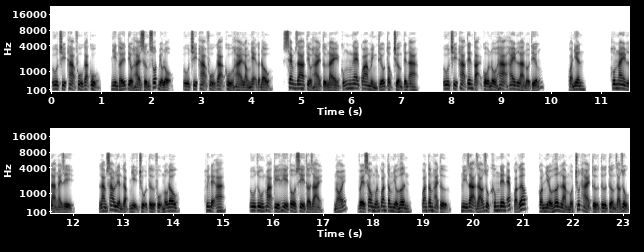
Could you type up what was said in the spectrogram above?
U c h ị hạ phụ gạ cụ nhìn thấy tiểu hài sửng sốt biểu lộ u c h ị hạ phụ gạ cụ hài lòng nhẹ gật đầu, xem ra tiểu hài tử này cũng nghe qua mình thiếu tộc trưởng tên a. U c h ị hạ tên tại cổ nổ hạ hay là nổi tiếng? Quả nhiên. Hôm nay là ngày gì? Làm sao liền gặp nhị trụ tử phụ mẫu đâu? Huynh đệ a. U dù mạ kỳ hỉ tổ xì thở dài, nói, về sau muốn quan tâm nhiều hơn, quan tâm hải tử, nị dạ giáo dục không nên ép quá gấp, còn nhiều hơn là một chút hải tử tư tưởng giáo dục.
